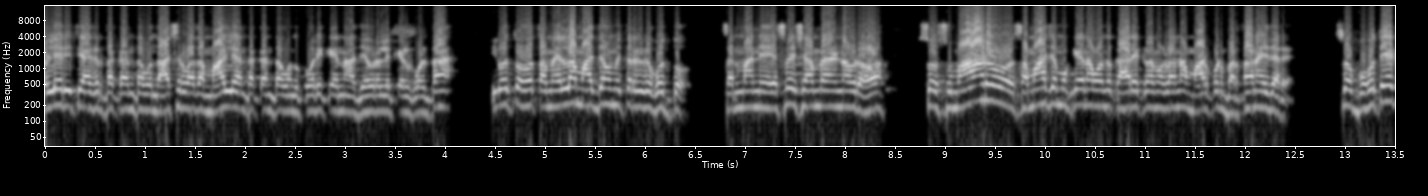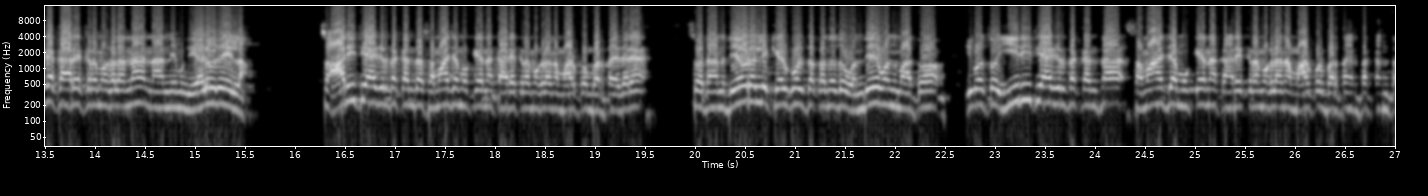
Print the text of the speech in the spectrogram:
ಒಳ್ಳೆ ರೀತಿ ರೀತಿಯಾಗಿರ್ತಕ್ಕಂಥ ಒಂದು ಆಶೀರ್ವಾದ ಮಾಡ್ಲಿ ಅಂತಕ್ಕಂಥ ಒಂದು ಕೋರಿಕೆಯನ್ನ ದೇವರಲ್ಲಿ ಕೇಳ್ಕೊಳ್ತಾ, ಇವತ್ತು ತಮ್ಮೆಲ್ಲ ಮಾಧ್ಯಮ ಮಿತ್ರರಿಗೆ ಗೊತ್ತು. ಸನ್ಮಾನ್ಯ ಎಸ್ ವೈ ಶಾಂಬಣ್ಣವರು ಸೊ ಸುಮಾರು ಸಮಾಜ ಮುಖೇನ ಒಂದು ಕಾರ್ಯಕ್ರಮಗಳನ್ನ ಮಾಡ್ಕೊಂಡು ಬರ್ತಾನೆ ಇದ್ದಾರೆ. ಸೊ ಬಹುತೇಕ ಕಾರ್ಯಕ್ರಮಗಳನ್ನ ನಾನು ನಿಮ್ಗೆ ಹೇಳೋದೇ ಇಲ್ಲ. ಸೊ ಆ ರೀತಿಯಾಗಿರ್ತಕ್ಕಂಥ ಸಮಾಜ ಮುಖೇನ ಕಾರ್ಯಕ್ರಮಗಳನ್ನ ಮಾಡ್ಕೊಂಡು ಬರ್ತಾ ಇದ್ದಾರೆ. ಸೊ ನಾನು ದೇವರಲ್ಲಿ ಕೇಳ್ಕೊಳ್ತಕ್ಕಂಥದ್ದು ಒಂದೇ ಒಂದು ಮಾತು. ಇವತ್ತು ಈ ರೀತಿಯಾಗಿರ್ತಕ್ಕಂಥ ಸಮಾಜ ಮುಖೇನ ಕಾರ್ಯಕ್ರಮಗಳನ್ನ ಮಾಡ್ಕೊಂಡು ಬರ್ತಾ ಇರ್ತಕ್ಕಂಥ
